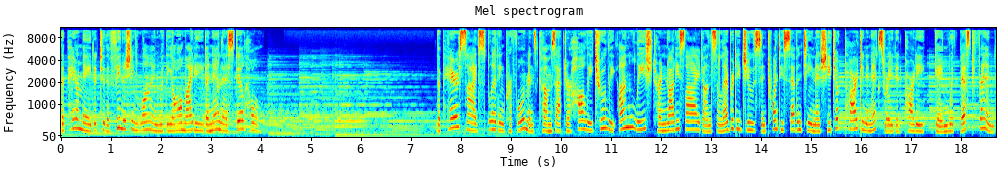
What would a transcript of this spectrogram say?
the pair made it to the finishing line with the almighty banana still whole. The pair's side-splitting performance comes after Holly truly unleashed her naughty side on Celebrity Juice in 2017 as she took part in an X-rated party game with best friend,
